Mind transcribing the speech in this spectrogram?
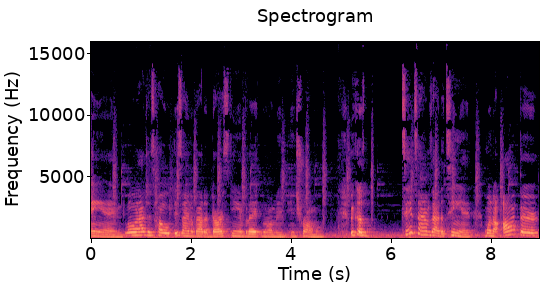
And Lord, I just hope this ain't about a dark skinned black woman in trauma. Because 10 times out of 10, when an author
